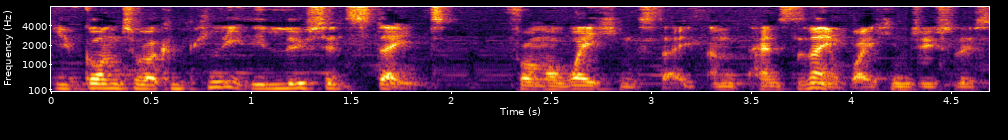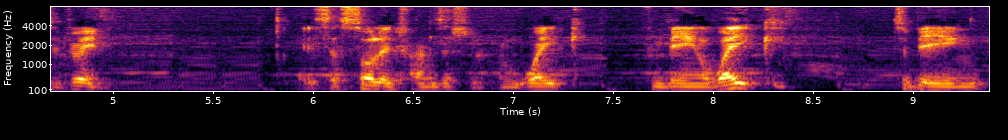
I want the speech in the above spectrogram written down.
you've gone to a completely lucid state from a waking state, and hence the name, wake-induced lucid dream. It's a solid transition from wake, from being awake to being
